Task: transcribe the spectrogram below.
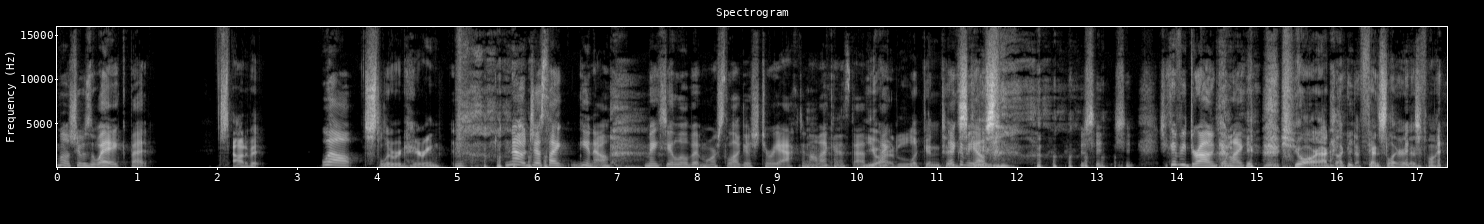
Well, she was awake, but just out of it, well, slurred hearing. no, just like you know, makes you a little bit more sluggish to react and all that kind of stuff. You are looking to that could be excuse. she, she, she could be drunk and like you are acting like a defense lawyer at this point.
